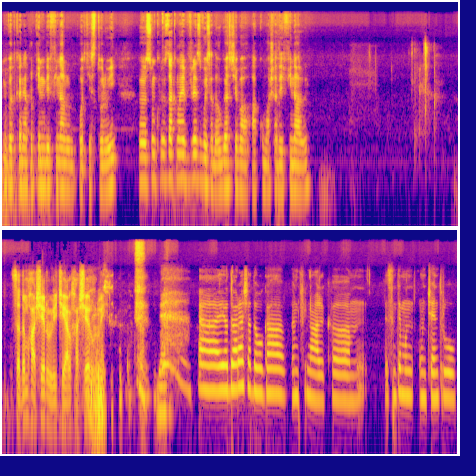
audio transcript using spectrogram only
Văd că ne apropiem de finalul podcastului. Uh, sunt curios dacă mai vreți voi să adăugați ceva acum așa de final să dăm hașerului ce al hașerului. Da. Eu doar aș adăuga în final că um, suntem un, un centru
